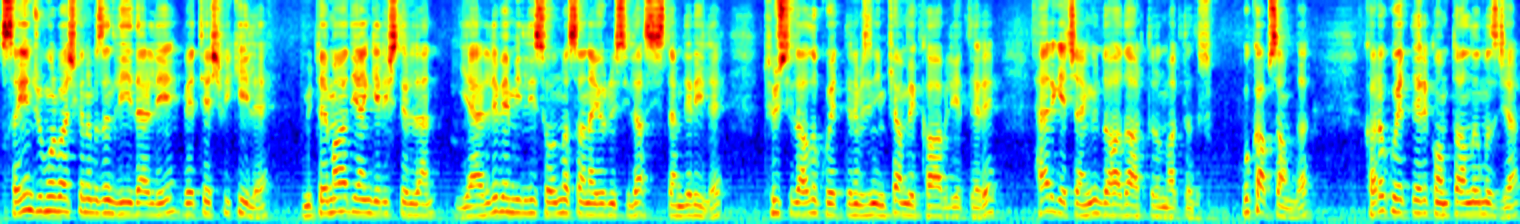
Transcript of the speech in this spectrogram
Sayın Cumhurbaşkanımızın liderliği ve teşvikiyle mütemadiyen geliştirilen yerli ve milli savunma sanayi ürünü silah sistemleriyle Türk Silahlı Kuvvetlerimizin imkan ve kabiliyetleri her geçen gün daha da arttırılmaktadır. Bu kapsamda Kara Kuvvetleri Komutanlığımızca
